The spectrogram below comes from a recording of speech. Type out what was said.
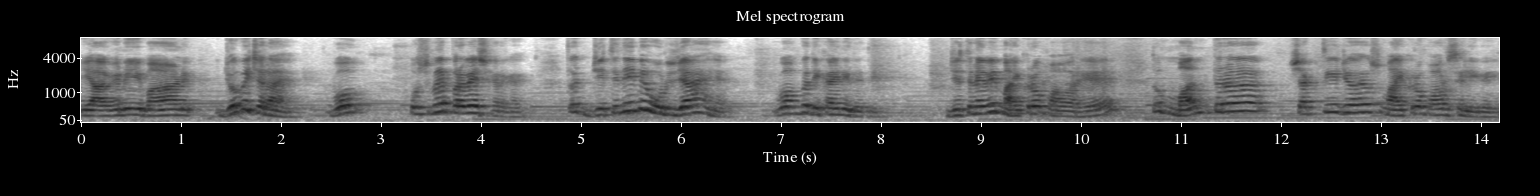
या अग्नि, बाण, जो भी चला है, वो उसमें प्रवेश कर गए। तो जितनी भी ऊर्जाएँ हैं, वो हमको दिखाई नहीं देती। जितने भी माइक्रो पावर है तो मंत्र शक्ति जो है उस माइक्रो पावर से ली गई,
